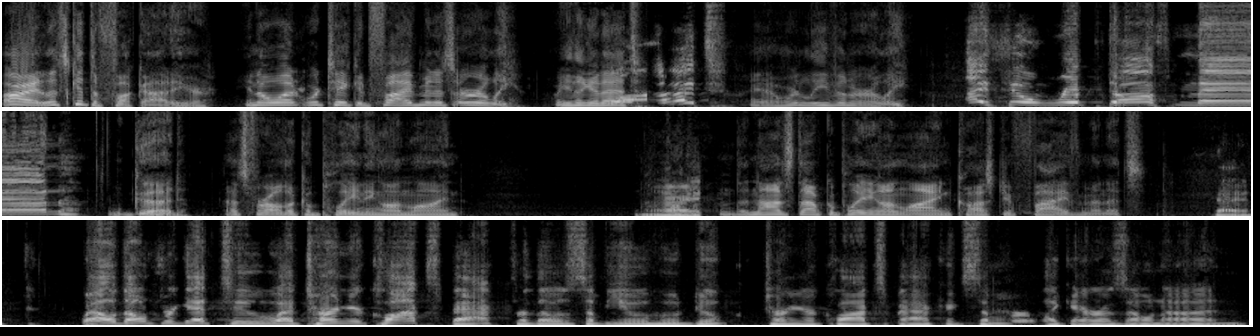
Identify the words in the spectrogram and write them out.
All right, let's get the fuck out of here. You know what? We're taking five minutes early. What do you think of that? What? Yeah, we're leaving early. I feel ripped off, man. Good. That's for all the complaining online. All right. The nonstop complaining online cost you five minutes. Okay. Well, don't forget to uh, turn your clocks back for those of you who do turn your clocks back, except for like Arizona and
